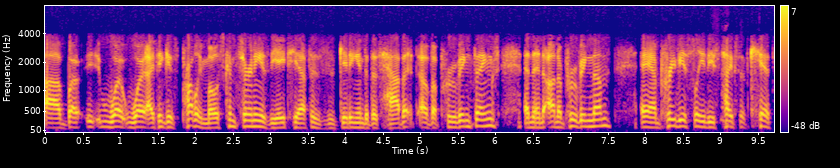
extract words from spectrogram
Uh, but what what I think is probably most concerning is the ATF is getting into this habit of approving things and then unapproving them. And previously, these types of kits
